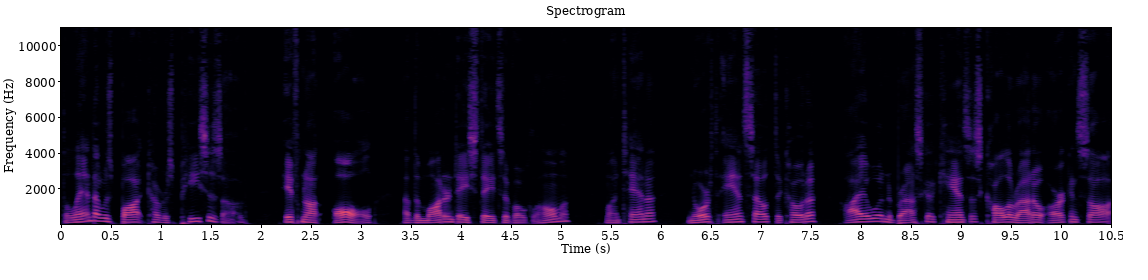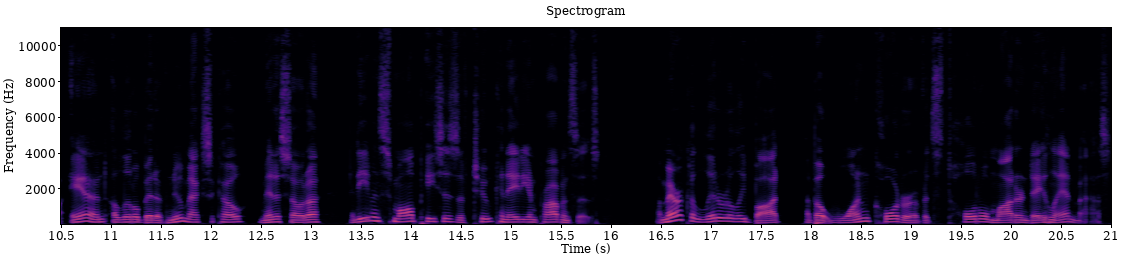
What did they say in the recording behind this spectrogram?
the land that was bought covers pieces of if not all, of the modern day states of Oklahoma, Montana, North and South Dakota, Iowa, Nebraska, Kansas, Colorado, Arkansas, and a little bit of New Mexico, Minnesota, and even small pieces of two Canadian provinces. America literally bought about one quarter of its total modern day landmass.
